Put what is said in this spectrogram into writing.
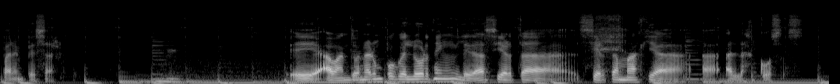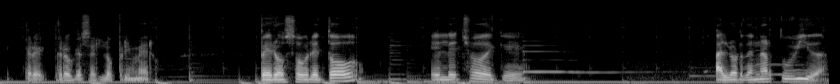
para empezar. Eh, abandonar un poco el orden le da cierta, cierta magia a, las cosas. creo que eso es lo primero. Pero sobre todo, el hecho de que al ordenar tu vida,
